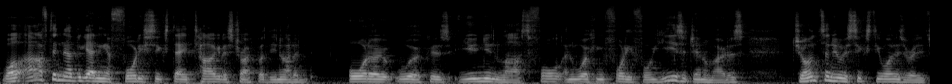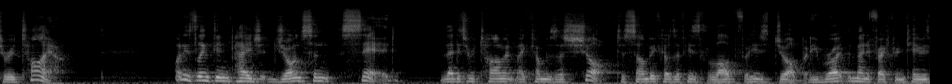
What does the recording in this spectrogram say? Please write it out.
Well, after navigating a 46 day targeted strike by the United Auto Workers Union last fall and working 44 years at General Motors, Johnson, who is 61, is ready to retire. On his LinkedIn page, Johnson said that his retirement may come as a shock to some because of his love for his job, but he wrote the manufacturing team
